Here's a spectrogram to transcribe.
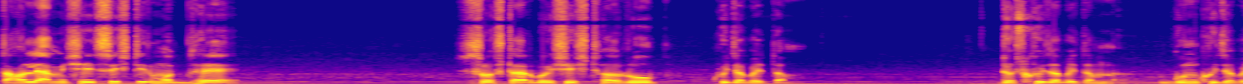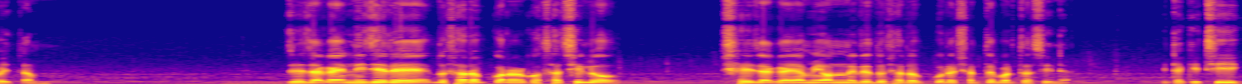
তাহলে আমি সেই সৃষ্টির মধ্যে স্রষ্টার বৈশিষ্ট্য, রূপ খুঁজে পাইতাম। দোষ খুঁজে পাইতাম না, গুণ খুঁজে পাইতাম। যে জায়গায় নিজেরে দোষারোপ করার কথা ছিল, সেই জায়গায় আমি অন্যেরে দোষারোপ করে সারতে পারতাছি না। এটা কি ঠিক?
